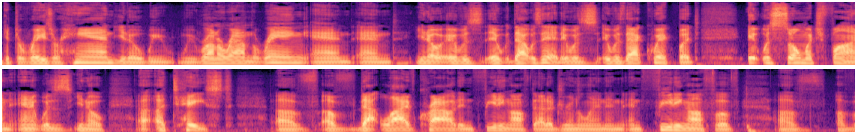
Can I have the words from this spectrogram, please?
get to raise her hand you know we we run around the ring and and you know it was it that was it. It was it was that quick but it was so much fun and it was you know a, a taste of of that live crowd and feeding off that adrenaline and and feeding off of of of,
